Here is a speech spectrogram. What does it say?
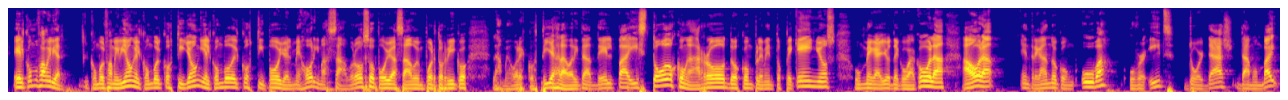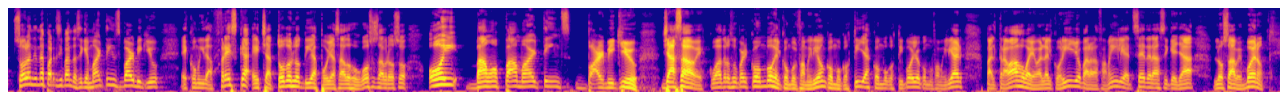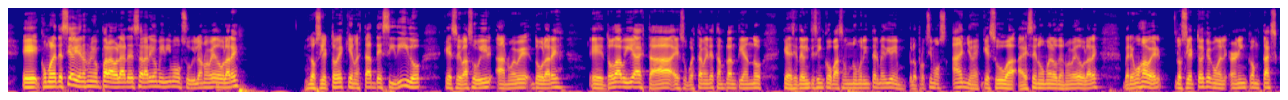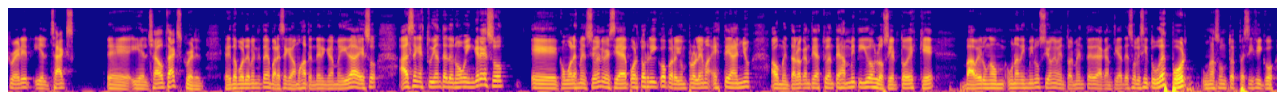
El combo familiar, el combo del familión, el combo del costillón y el combo del costipollo, el mejor y más sabroso pollo asado en Puerto Rico, las mejores costillas a la varita del país, todos con arroz, dos complementos pequeños, un megallot de Coca-Cola. Ahora entregando con uva, Uber Eats, DoorDash, Diamond Bite, solo en tiendas participantes. Así que Martins Barbecue es comida fresca, hecha todos los días, pollo asado jugoso, sabroso. Hoy vamos para Martins Barbecue. Ya sabes, cuatro super combos, el combo familión, combo costillas, combo costipollo, combo familiar, para el trabajo, para llevarle al corillo, para la familia, etcétera. Así que ya lo saben. Bueno, eh, como les decía, viene reunión para hablar del salario mínimo, subirlo a 9 dólares. Lo cierto es que no está decidido que se va a subir a 9 dólares. Eh, todavía está, eh, supuestamente están planteando que de 725 va a ser un número intermedio y en los próximos años es que suba a ese número de 9 dólares. Veremos a ver. Lo cierto es que con el Earning Income Tax Credit y el Tax eh, y el Child Tax Credit, crédito por dependiente, me parece que vamos a atender en gran medida eso. Alcen estudiantes de nuevo ingreso. eh, como les mencioné, la Universidad de Puerto Rico, pero hay un problema este año, aumentar la cantidad de estudiantes admitidos. Lo cierto es que va a haber una, una disminución eventualmente de la cantidad de solicitudes por un asunto específico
